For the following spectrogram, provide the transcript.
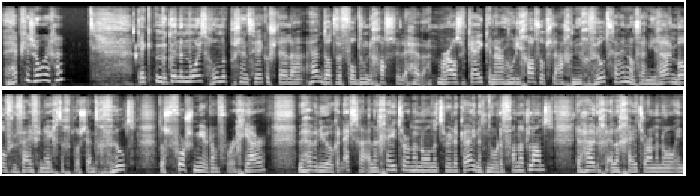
Heb je zorgen? Kijk, we kunnen nooit 100% zeker stellen hè, dat we voldoende gas zullen hebben. Maar als we kijken naar hoe die gasopslagen nu gevuld zijn, dan zijn die ruim boven de 95% gevuld. Dat is fors meer dan vorig jaar. We hebben nu ook een extra LNG-terminal natuurlijk hè, in het noorden van het land. De huidige LNG-terminal in,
